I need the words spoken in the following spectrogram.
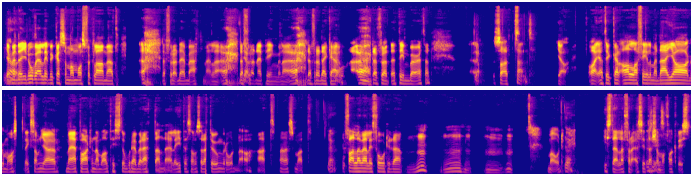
Ja, men det är ju nog väldigt mycket som man måste förklara med att äh, därför att det är Batman eller äh, därför Ja. att det är Pingman eller äh, därför att det är Catwoman äh, därför att det är Tim Burton. Äh, Ja. Så att sant. Och jag tycker alla filmer där jag måste liksom göra med parten av allt historieberättande är lite som sådär tungrodda och att man är som att Ja. det faller väldigt fort i det där mhm, mhm, mhm mode. Ja. Istället för att jag sitter Precis. som och faktiskt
